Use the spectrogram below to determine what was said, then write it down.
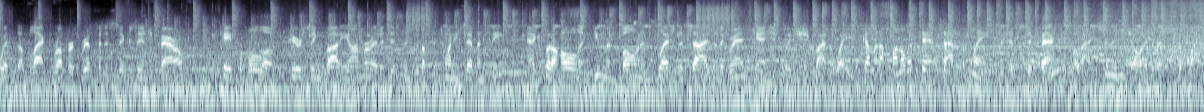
with a black rubber grip and a 6-inch barrel, capable of piercing body armor at a distance of up to 27 feet, and it can put a hole in human bone and flesh the size of the Grand Canyon, which, by the way, is coming up on the left-hand side of the plane. So just sit back and relax and enjoy the rest of the plane.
